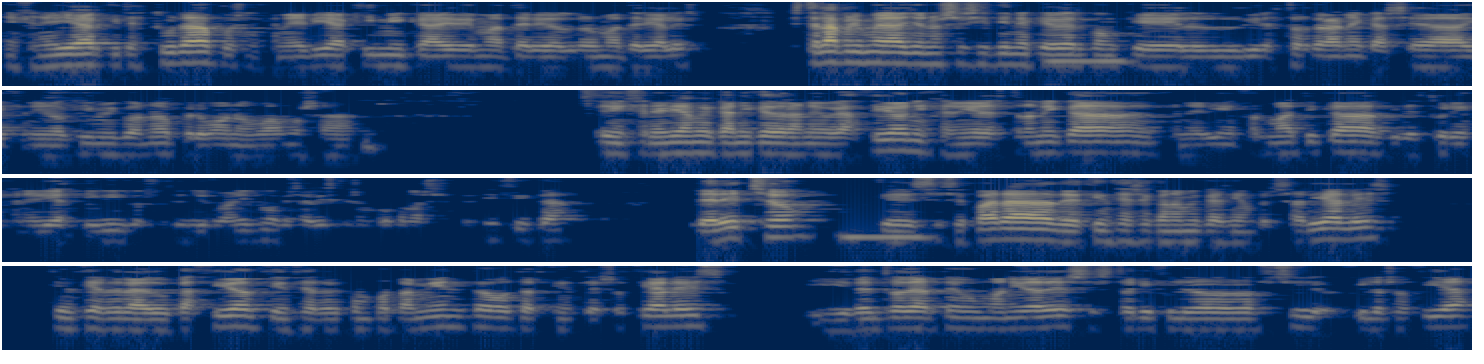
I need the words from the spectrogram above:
ingeniería de arquitectura, pues ingeniería química y de material, los materiales. Esta es la primera, yo no sé si tiene que ver con que el director de la NECA sea ingeniero químico o no, pero bueno, vamos a... Ingeniería mecánica de la navegación, ingeniería electrónica, ingeniería informática, arquitectura, ingeniería civil, construcción y urbanismo, que sabéis que es un poco más específica. Derecho, que se separa de ciencias económicas y empresariales ciencias de la educación, ciencias del comportamiento, otras ciencias sociales y dentro de arte y humanidades, historia y filosofía,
